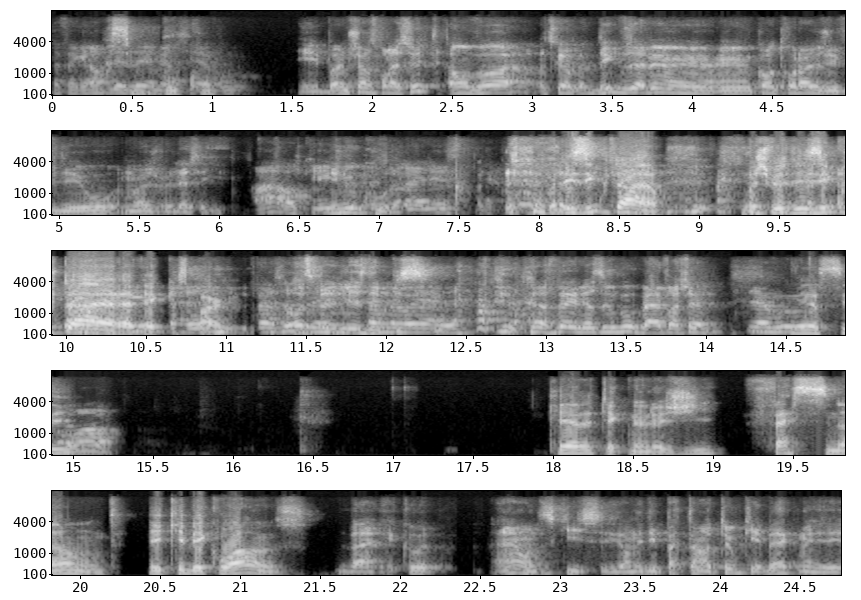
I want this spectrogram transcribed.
Ça fait grand plaisir. Merci, à vous. Et bonne chance pour la suite. On va, en tout cas, dès que vous avez un, contrôleur de jeux vidéo, moi, je vais l'essayer. Ah, OK. Et nous liste. des écouteurs. moi, je veux des écouteurs avec Spark. On se fait une liste d'épicerie. Merci beaucoup. Ben, à la prochaine. Merci à vous. Merci. Quelle technologie fascinante et québécoise. Ben, écoute, hein, on dit qu'on est des patenteux au Québec, mais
